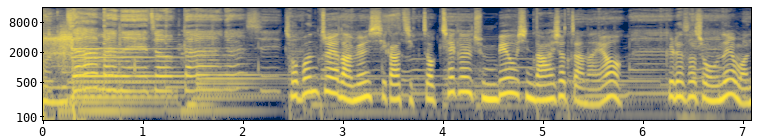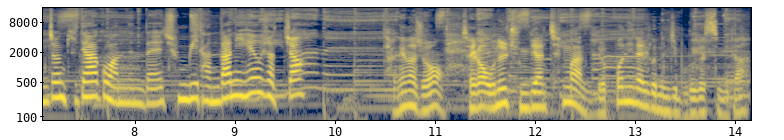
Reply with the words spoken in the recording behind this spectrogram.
혼자만의 적당한 시간 저번 주에 남현 씨가 직접 책을 준비해 오신다 하셨잖아요. 그래서 저 오늘 완전 기대하고 왔는데 준비 단단히 해 오셨죠? 당연하죠. 제가 오늘 준비한 책만 몇 번이나 읽었는지 모르겠습니다.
